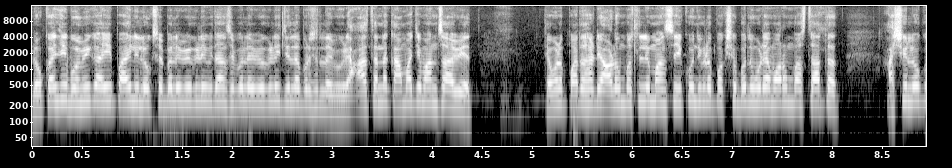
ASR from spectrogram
लोकांची भूमिका ही पाहिली लोकसभेला वेगळी विधानसभेला वेगळी जिल्हा परिषदेला वेगळी. आज त्यांना कामाची माणसं हवी आहेत. त्यामुळे पदासाठी अडून बसलेली माणसं इकडून तिकडे पक्ष बदलून उड्या मारून बसतात अशी लोक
